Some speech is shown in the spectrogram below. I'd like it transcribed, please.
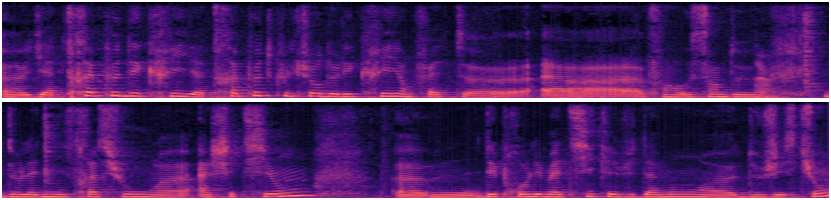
Il y a très peu d'écrits, il y a très peu de culture de l'écrit en fait, enfin, au sein de, ah de l'administration à Châtillon. des problématiques évidemment de gestion.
